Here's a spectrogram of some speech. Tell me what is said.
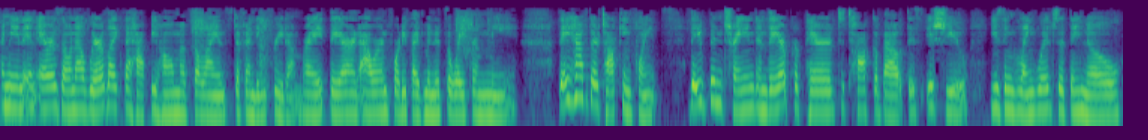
I mean, in Arizona, we're like the happy home of the Alliance Defending Freedom, right? They are an hour and 45 minutes away from me. They have their talking points. They've been trained and they are prepared to talk about this issue using language that they know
